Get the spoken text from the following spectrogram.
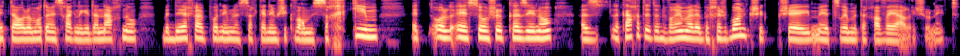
את העולמות המשחק נגיד אנחנו בדרך כלל פונים לשחקנים שכבר משחקים את social casino אז לקחת את הדברים האלה בחשבון כש, כשמייצרים את החוויה הראשונית.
